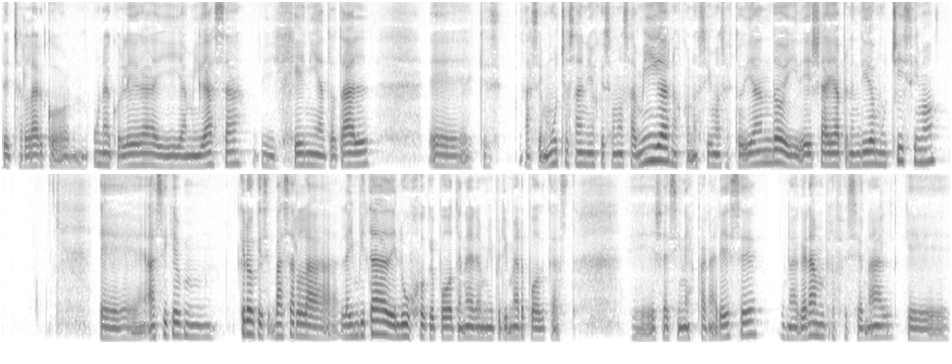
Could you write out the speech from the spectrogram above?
de charlar con una colega y amigaza y genia total, que hace muchos años que somos amigas, nos conocimos estudiando y de ella he aprendido muchísimo. Eh, así que mm, creo que va a ser la, invitada de lujo que puedo tener en mi primer podcast. Eh, ella es Inés Panarese, una gran profesional que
